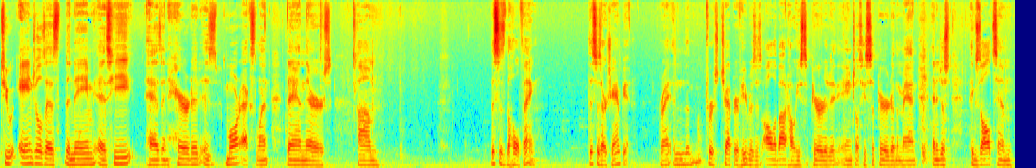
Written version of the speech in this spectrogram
to angels as the name as he has inherited is more excellent than theirs. Um, this is the whole thing. This is our champion right? And the first chapter of Hebrews is all about how he's superior to the angels, he's superior to the man, and it just exalts him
